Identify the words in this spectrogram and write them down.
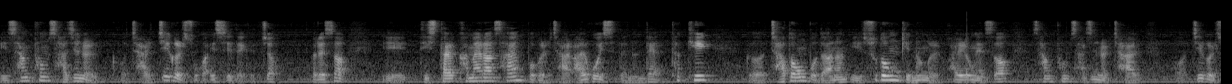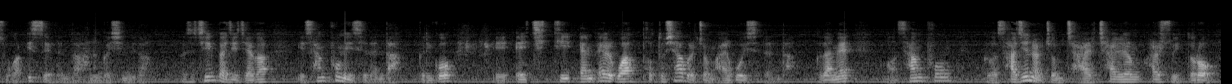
이 상품 사진을 그잘 찍을 수가 있어야 되겠죠. 그래서 이 디지털 카메라 사용법을 잘 알고 있어야 되는데 특히 그 자동보다는 이 수동 기능을 활용해서 상품 사진을 잘 어, 찍을 수가 있어야 된다 하는 것입니다. 그래서 지금까지 제가 이 상품이 있어야 된다. 그리고 이 HTML과 포토샵을 좀 알고 있어야 된다. 그 다음에 어, 상품 그 사진을 좀 잘 촬영할 수 있도록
